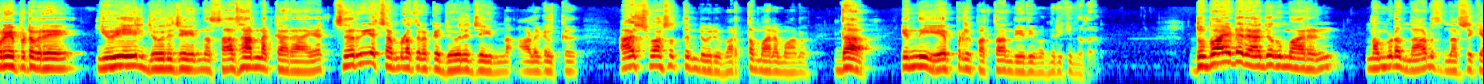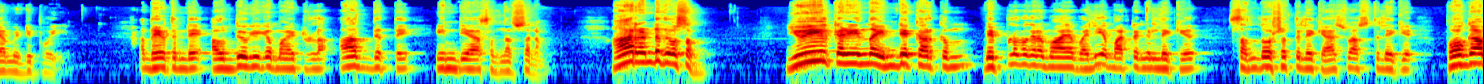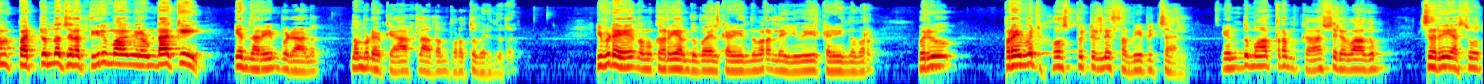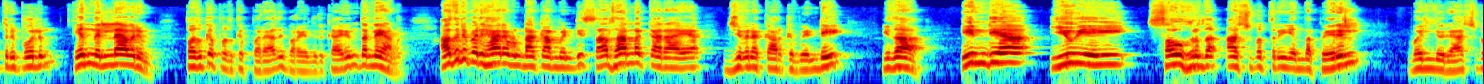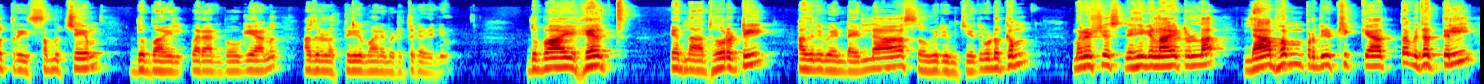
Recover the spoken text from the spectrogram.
പ്രിയപ്പെട്ടവരെ യു എയിൽ ജോലി ചെയ്യുന്ന സാധാരണക്കാരായ ചെറിയ ശമ്പളത്തിനൊക്കെ ജോലി ചെയ്യുന്ന ആളുകൾക്ക് ആശ്വാസത്തിന്റെ ഒരു വർത്തമാനമാണ് ദ ഇന്ന് ഏപ്രിൽ പത്താം തീയതി വന്നിരിക്കുന്നത്. ദുബായിയുടെ രാജകുമാരൻ നമ്മുടെ നാട് സന്ദർശിക്കാൻ വേണ്ടി പോയി. അദ്ദേഹത്തിന്റെ ഔദ്യോഗികമായിട്ടുള്ള ആദ്യത്തെ ഇന്ത്യ സന്ദർശനം. ആ രണ്ട് ദിവസം യു എയിൽ കഴിയുന്ന ഇന്ത്യക്കാർക്കും വിപ്ലവകരമായ വലിയ മാറ്റങ്ങളിലേക്ക് സന്തോഷത്തിലേക്ക് ആശ്വാസത്തിലേക്ക് പോകാൻ പറ്റുന്ന ചില തീരുമാനങ്ങൾ ഉണ്ടാക്കി എന്നറിയുമ്പോഴാണ് നമ്മുടെയൊക്കെ ആഹ്ലാദം പുറത്തു വരുന്നത്. ഇവിടെ നമുക്കറിയാം ദുബായിൽ കഴിയുന്നവർ അല്ലെ യു എയിൽ കഴിയുന്നവർ ഒരു പ്രൈവറ്റ് ഹോസ്പിറ്റലിനെ സമീപിച്ചാൽ എന്തുമാത്രം കാശ് ചിലവാകും ചെറിയ അസുഖത്തിന് പോലും എന്നെല്ലാവരും പതുക്കെ പതുക്കെ പരാതി പറയുന്നൊരു കാര്യം തന്നെയാണ്. അതിന് പരിഹാരം ഉണ്ടാക്കാൻ വേണ്ടി സാധാരണക്കാരായ ജീവനക്കാർക്ക് വേണ്ടി ഇതാ ഇന്ത്യ യു എ സൗഹൃദ ആശുപത്രി എന്ന പേരിൽ വലിയൊരു ആശുപത്രി സമുച്ചയം ദുബായിൽ വരാൻ പോവുകയാണ്. അതിനുള്ള തീരുമാനമെടുത്തു കഴിഞ്ഞു. ദുബായ് ഹെൽത്ത് എന്ന അതോറിറ്റി അതിനു വേണ്ട എല്ലാ സൗകര്യവും ചെയ്തു കൊടുക്കും. മനുഷ്യ സ്നേഹികളായിട്ടുള്ള ലാഭം പ്രതീക്ഷിക്കാത്ത വിധത്തിൽ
